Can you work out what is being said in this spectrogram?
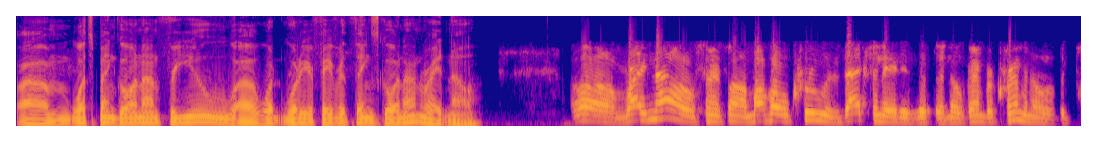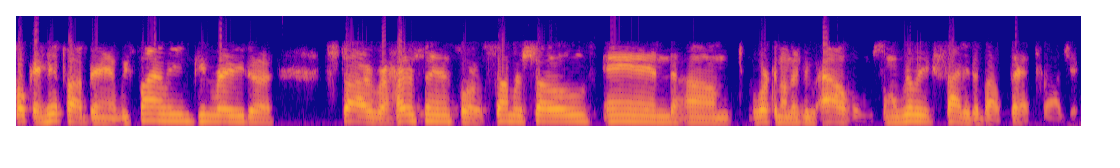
um, what's been going on for you? Uh, what what are your favorite things going on right now? Um, right now, since um, my whole crew is vaccinated with the November Criminals, the polka hip hop band, we finally getting ready to start rehearsing for summer shows and um, working on a new album. So I'm really excited about that project.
